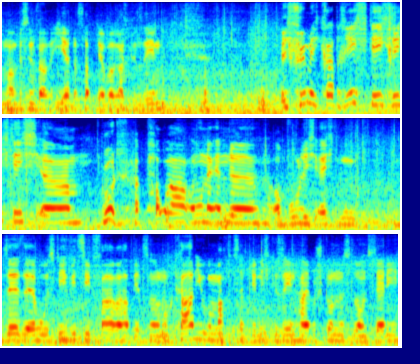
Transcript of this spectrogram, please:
mal ein bisschen variiert, das habt ihr aber gerade gesehen. Ich fühle mich gerade richtig, richtig ähm, gut, habe Power ohne Ende, obwohl ich echt ein sehr, sehr hohes Defizit fahre. Habe jetzt nur noch Cardio gemacht, das habt ihr nicht gesehen, halbe Stunde Slow and Steady.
